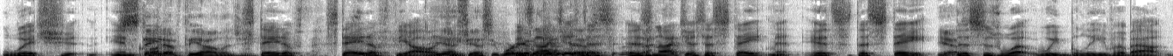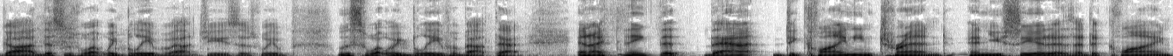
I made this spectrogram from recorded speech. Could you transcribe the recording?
which in state of theology. state of state of theology. Yes, yes, we're it's not get just this. A, it's not just a statement. It's the state. Yes. This is what we believe about God. This is what we believe about Jesus. We this is what we believe about that. And I think that that declining trend, and you see it as a decline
